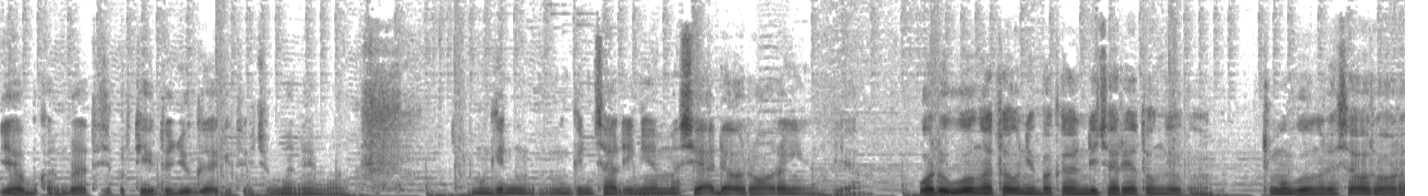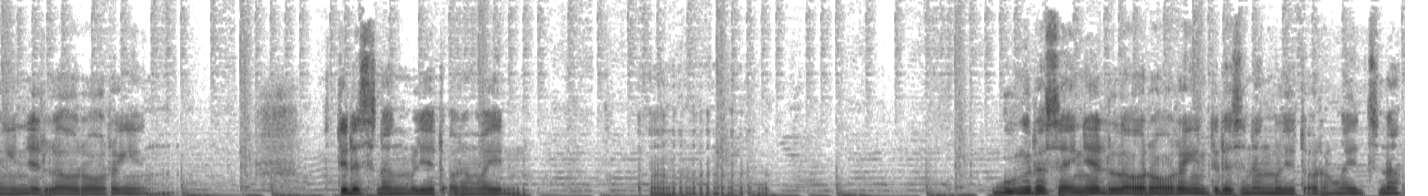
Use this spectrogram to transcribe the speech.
Ya bukan berarti seperti itu juga gitu. Cuman emang mungkin mungkin saat ini masih ada orang-orang yang ya waduh gue nggak tahu nih bakalan dicari atau enggak cuma gue ngerasa orang-orang ini adalah orang-orang yang tidak senang melihat orang lain. Uh, gue ngerasa ini adalah orang-orang yang tidak senang melihat orang lain senang.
